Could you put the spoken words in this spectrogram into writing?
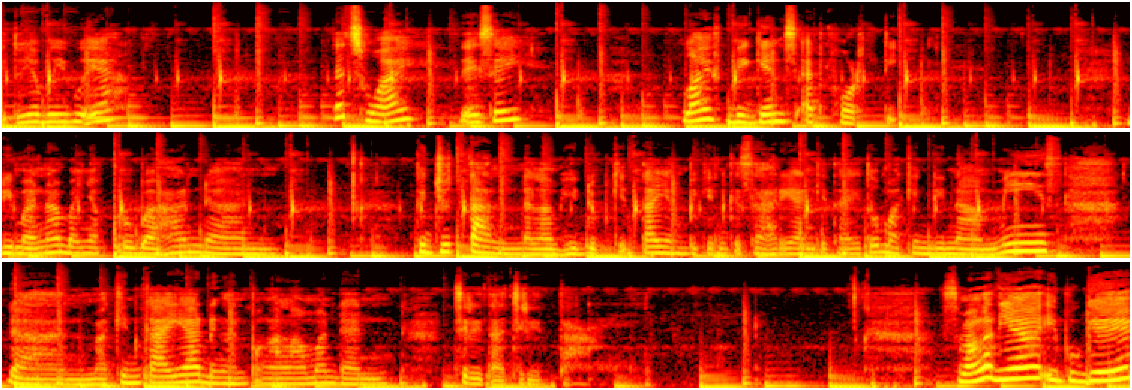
Gitu ya Bu Ibu ya. That's why they say life begins at 40. Di mana banyak perubahan dan kejutan dalam hidup kita yang bikin keseharian kita itu makin dinamis dan makin kaya dengan pengalaman dan cerita-cerita. Semangat ya Ibu G.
